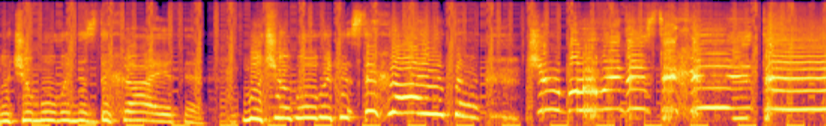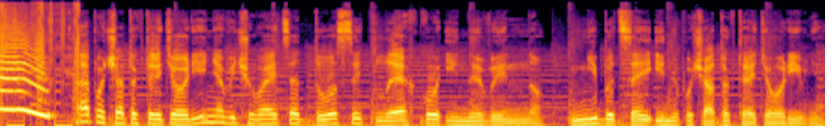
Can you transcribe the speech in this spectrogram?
Ну чому ви не здихаєте? Ну чому ви не здихаєте? Чому ви не здихаєте? А початок третього рівня відчувається досить легко і невинно, ніби це і не початок третього рівня.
